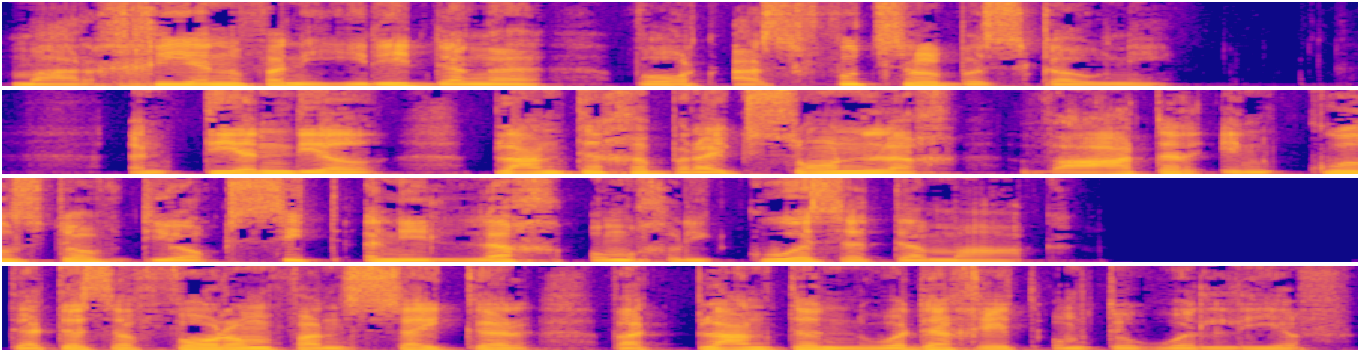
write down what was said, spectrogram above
Maar geen van hierdie dinge word as voedsel beskou nie. Inteendeel, plante gebruik sonlig, water en koolstofdioksied in die lug om glikose te maak. Dit is 'n vorm van suiker wat plante nodig het om te oorleef.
